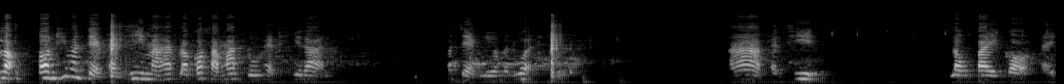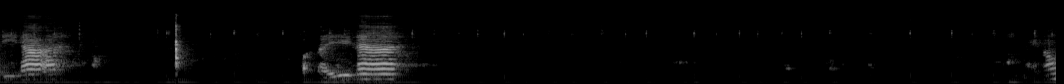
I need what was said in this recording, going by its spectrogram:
เราตอนที่มันแจกแผนที่มาครับเราก็สามารถดูแผนที่ได้ มันแจกเรือมาด้วย อ่า แผนที่ เราไปเกาะไหนดีนะเกาะไหนดีนะ ไหนเนาะไหนเนาะ อ๋อ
